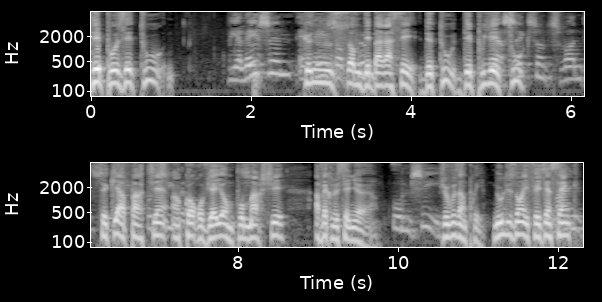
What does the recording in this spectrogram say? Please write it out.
déposé tout, que nous nous sommes 5, débarrassés de tout, dépouillé tout 26 ce qui appartient encore au vieil homme pour marcher avec le Seigneur. 27. Sie, Je vous en prie. Nous lisons Éphésiens 5, Gemeinde,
